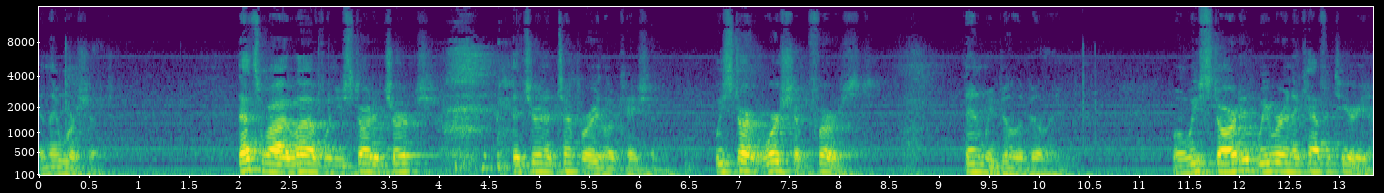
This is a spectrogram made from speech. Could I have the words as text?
And they worshiped. That's why I love when you start a church that you're in a temporary location. We start worship first, then we build a building. When we started, we were in a cafeteria.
